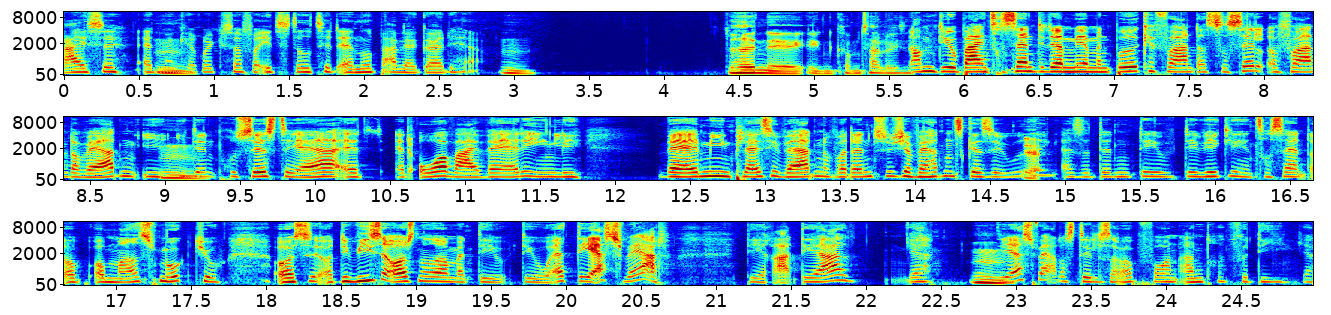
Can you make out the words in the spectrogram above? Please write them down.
rejse, at man Mm. kan rykke sig fra et sted til et andet, bare ved at gøre det her. Mm. Du havde en, øh, en kommentar, Louise? Nå, men det er jo bare interessant det der med, at man både kan forandre sig selv og forandre verden i, Mm. i den proces, det er at, at overveje, hvad er det egentlig, hvad er min plads i verden, og hvordan synes jeg, verden skal se ud. Ja. Ikke? Altså, den, det, er jo, det er virkelig interessant og, og meget smukt jo også. Og det viser også noget om, at det, jo- det, jo er, det er svært. Det er, det, er, ja, Mm. det er svært at stille sig op foran andre, fordi ja,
